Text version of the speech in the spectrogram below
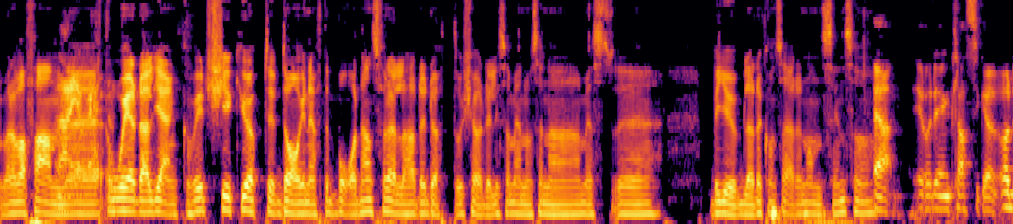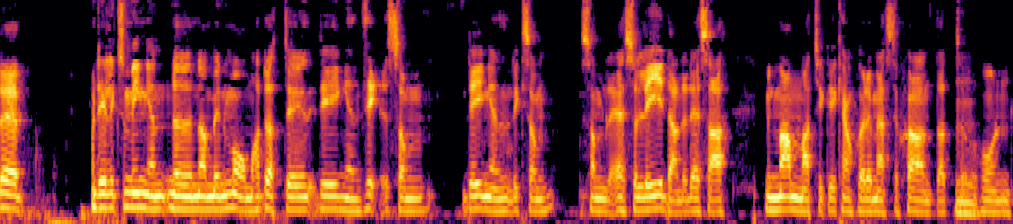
Men vad fan, Nej, eh. Weird Al Yankovic gick ju upp typ dagen efter båda hans föräldrar hade dött och körde liksom en av sina mest eh, bejublade konserter någonsin så. Ja, jo, det är en klassiker. Och det, och det är liksom ingen, nu när min mormor har dött, det är, det är ingen som, det är ingen liksom som är så lidande. Det är så här, min mamma tycker kanske det mest är skönt att hon,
